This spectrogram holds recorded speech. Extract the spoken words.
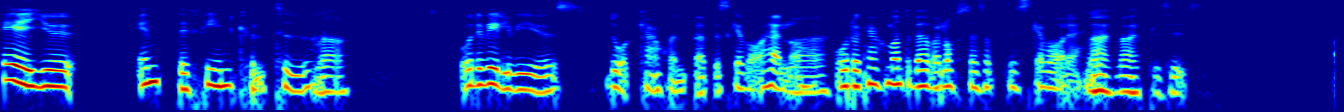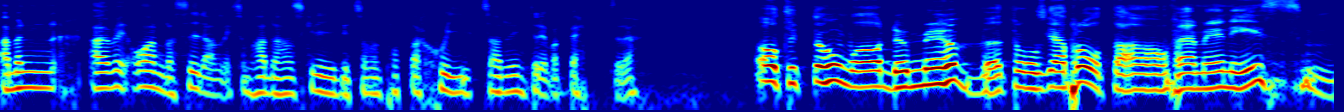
är ju inte finkultur. Nej. Och det vill vi ju då kanske inte att det ska vara heller. Nej. Och då kanske man inte behöver låtsas att det ska vara det. Nej, nej, precis. Ja, men å andra sidan, liksom, hade han skrivit som en potta skit så hade inte det varit bättre. Jag tyckte hon var dum i huvudet för hon ska prata om feminism.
